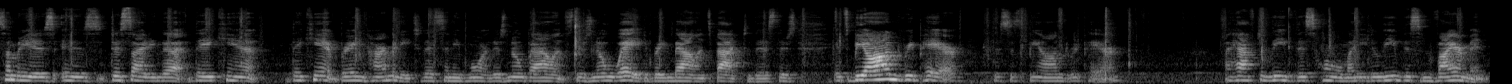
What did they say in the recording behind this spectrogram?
somebody is is deciding that they can't they can't bring harmony to this anymore. There's no balance. There's no way to bring balance back to this. There's it's beyond repair. This is beyond repair. I have to leave this home. I need to leave this environment.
